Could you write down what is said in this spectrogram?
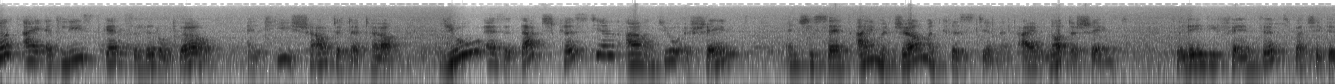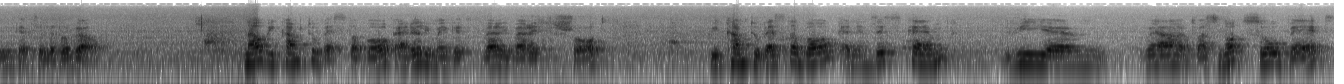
could I at least get the little girl? And he shouted at her, you as a Dutch Christian, aren't you ashamed? And she said, I'm a German Christian and I am not ashamed. The lady fainted, but she didn't get the little girl. Now we come to Westerbork. I really make it very, very short. We come to Westerbork, and in this camp, we um, where it was not so bad.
